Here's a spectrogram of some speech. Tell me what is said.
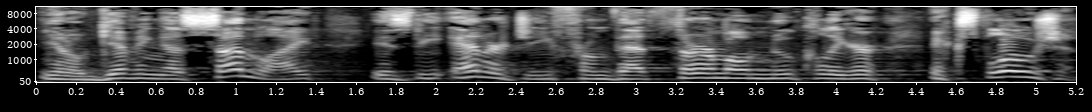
you know, giving us sunlight is the energy from that thermonuclear explosion.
